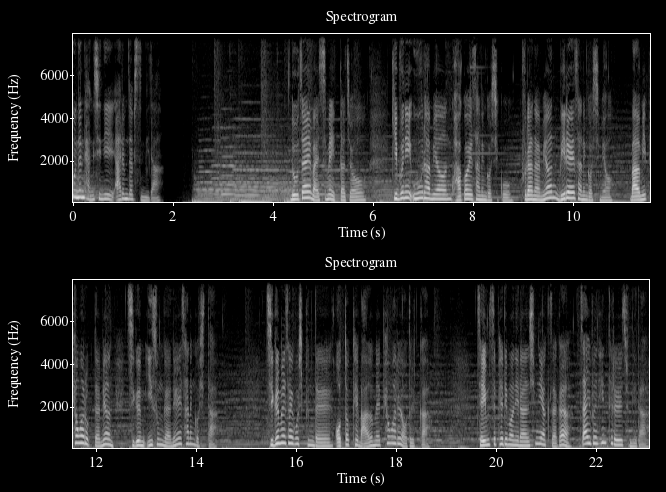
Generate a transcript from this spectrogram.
꿈꾸는 당신이 아름답습니다. 노자의 말씀에 있다죠. 기분이 우울하면 과거에 사는 것이고, 불안하면 미래에 사는 것이며, 마음이 평화롭다면 지금 이 순간을 사는 것이다. 지금을 살고 싶은데 어떻게 마음의 평화를 얻을까? 제임스 페리먼이란 심리학자가 짧은 힌트를 줍니다.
